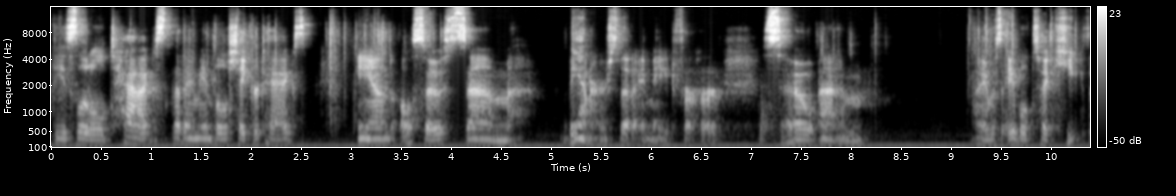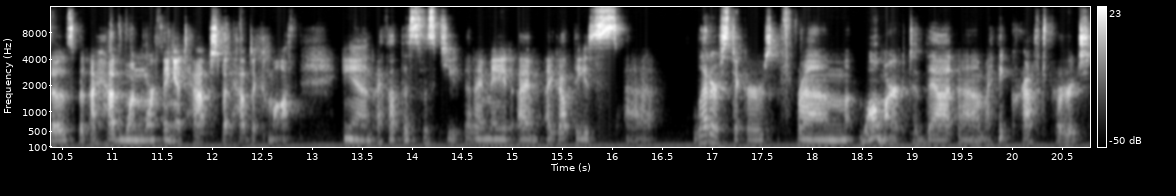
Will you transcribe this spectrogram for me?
these little tags that I made, little shaker tags, and also some banners that I made for her. So um, I was able to keep those, but I had one more thing attached that had to come off. And I thought this was cute that I made. I, I got these uh, letter stickers from Walmart that um, I think Craft Purge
